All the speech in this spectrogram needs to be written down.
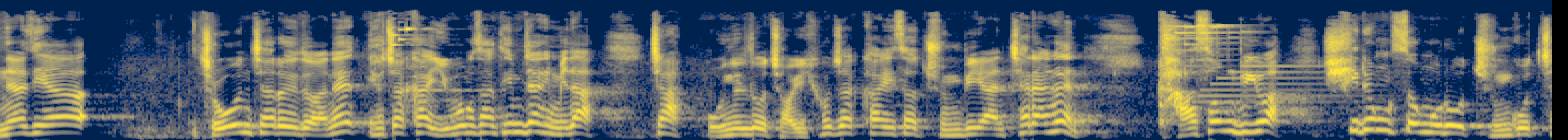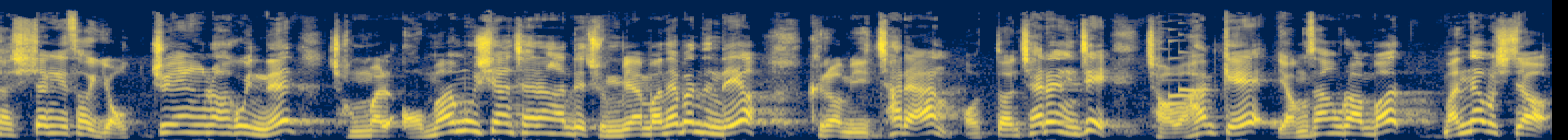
안녕하세요. 좋은 차로 이동하는 효자카 유봉상 팀장입니다. 자, 오늘도 저희 효자카에서 준비한 차량은 가성비와 실용성으로 중고차 시장에서 역주행을 하고 있는 정말 어마무시한 차량 한 대 준비 한번 해봤는데요. 그럼 이 차량 어떤 차량인지 저와 함께 영상으로 한번 만나보시죠.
